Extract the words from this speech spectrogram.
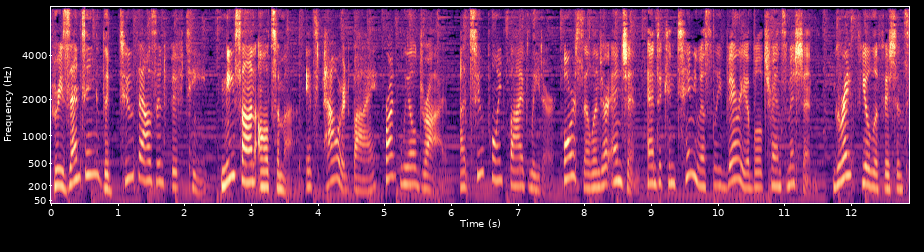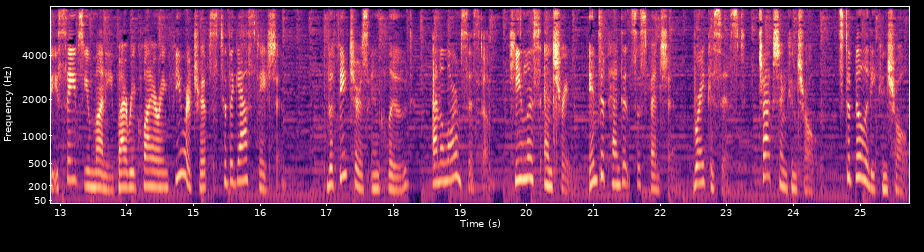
Presenting the 2015 Nissan Altima. It's powered by front-wheel drive, a 2.5-liter four-cylinder engine, and a continuously variable transmission. Great fuel efficiency saves you money by requiring fewer trips to the gas station. The features include an alarm system, keyless entry, independent suspension, brake assist, traction control, stability control,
